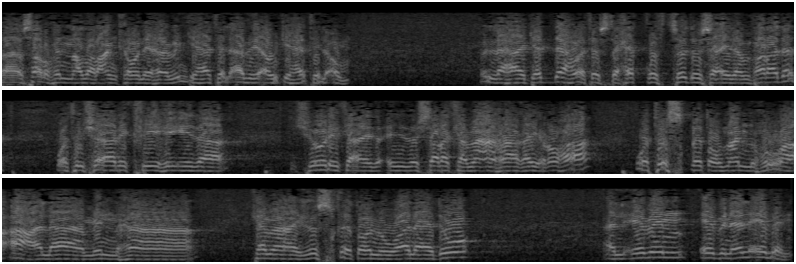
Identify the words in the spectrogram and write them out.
فصرف النظر عن كونها من جهة الأب أو جهة الأم. لها جدة وتستحق السدس إذا انفردت وتشارك فيه إذا شورك إذا اشترك معها غيرها وتسقط من هو أعلى منها كما يسقط الولد الإبن ابن الإبن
